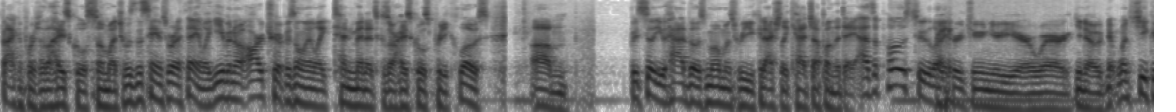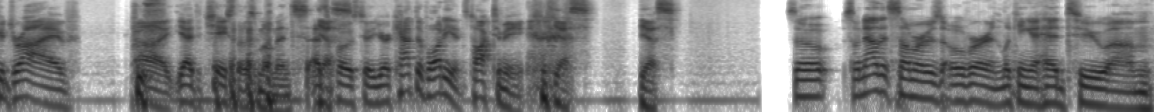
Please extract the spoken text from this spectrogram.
back and forth to the high school so much. It was the same sort of thing. Like even our trip is only like ten minutes because our high school is pretty close. Um, but still, you had those moments where you could actually catch up on the day, as opposed to like Right. her junior year, where you know once she could drive, uh, you had to chase those moments, as Yes. opposed to your captive audience. Talk to me. yes, yes, So so now that summer is over and looking ahead to um,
